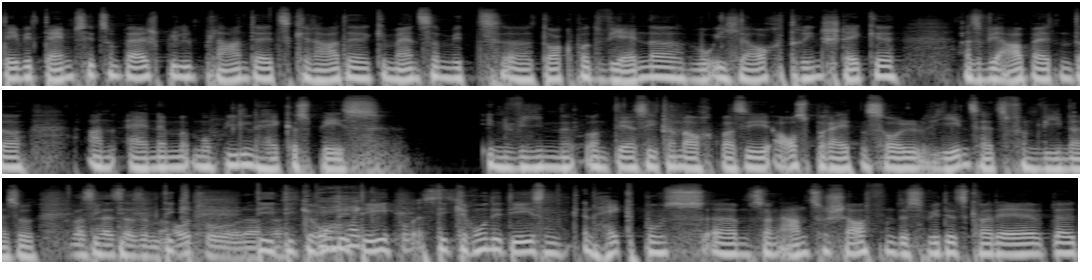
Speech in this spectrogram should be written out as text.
David Dempsey zum Beispiel plant ja jetzt gerade gemeinsam mit äh, Dogport Vienna, wo ich ja auch drin stecke. Also wir arbeiten da an einem mobilen Hackerspace in Wien und der sich dann auch quasi ausbreiten soll jenseits von Wien. Also was die, heißt das im die, Auto oder die, die, Grundidee, die Grundidee ist, ein, Hackbus ähm, sagen, anzuschaffen. Das wird jetzt gerade äh,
